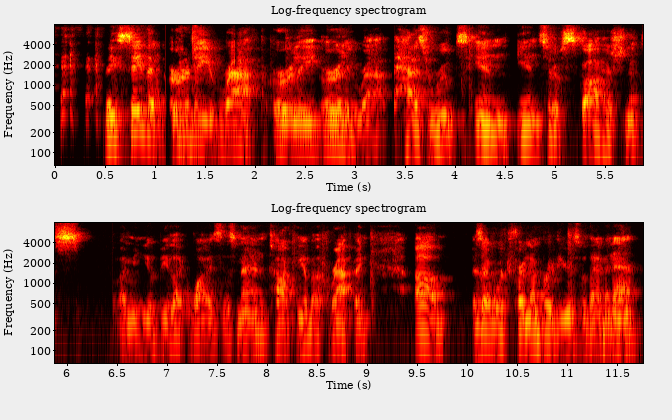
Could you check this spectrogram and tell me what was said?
they say that early rap, early early rap, has roots in in sort of Scottishness. I mean, you'll be like, why is this man talking about rapping? Um, as I worked for a number of years with Eminem,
